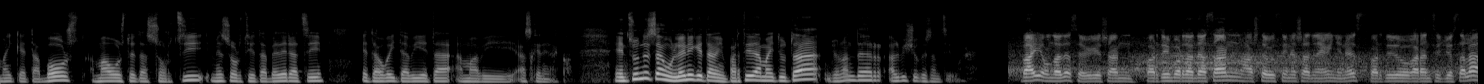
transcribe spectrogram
11 eta 5 15 eta 8 18 eta bederatzi eta hogeita bi eta amabi azkenerako. Entzun dezagun lehenik eta bain partida amaituta, Jonander Albixuk esan ziguna. Bai, onda da, zebi esan partidu importantea zen, haste guztien esaten egin ez, partidu garantzitu ez dela.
